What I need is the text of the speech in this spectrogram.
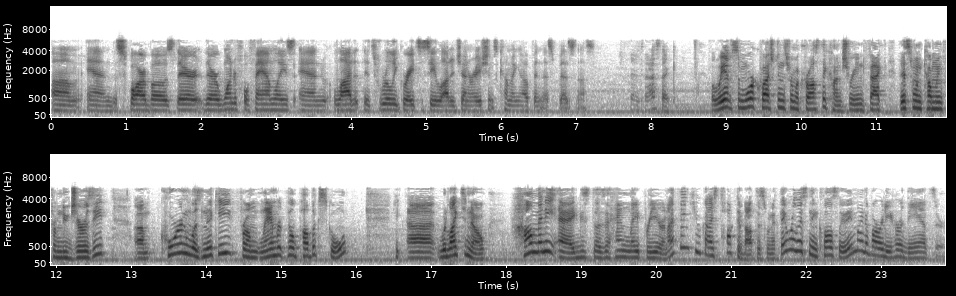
um, and the Sparboes. They're, they're wonderful families, and a lot of, it's really great to see a lot of generations coming up in this business. Fantastic. Well, we have some more questions from across the country. In fact, this one coming from New Jersey. Um, Corin Woznicki from Lambertville Public School uh, would like to know, how many eggs does a hen lay per year? And I think you guys talked about this one. If they were listening closely, they might have already heard the answer.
